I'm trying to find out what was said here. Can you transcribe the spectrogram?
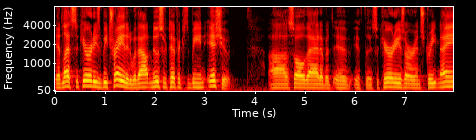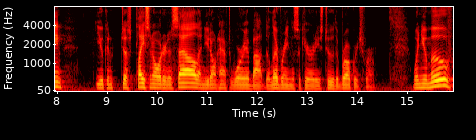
It lets securities be traded without new certificates being issued uh, so that if, it, if, if the securities are in street name, you can just place an order to sell and you don't have to worry about delivering the securities to the brokerage firm. When you move,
